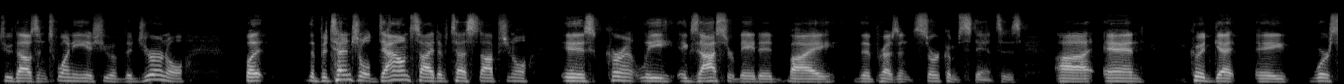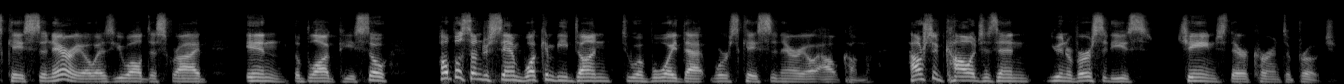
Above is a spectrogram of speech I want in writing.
2020 issue of the journal. But the potential downside of test optional is currently exacerbated by the present circumstances uh, and could get a worst case scenario, as you all describe in the blog piece. So, help us understand what can be done to avoid that worst case scenario outcome. How should colleges and universities change their current approach?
